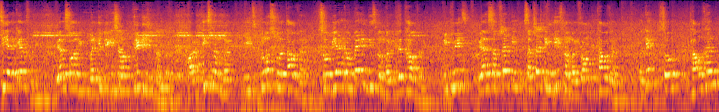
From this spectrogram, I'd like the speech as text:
See here carefully. We are solving multiplication of three digit number. Or this number is close to a thousand. So we are comparing this number with a thousand. It means we are subtracting subtracting this number from the thousand. Okay? So thousand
